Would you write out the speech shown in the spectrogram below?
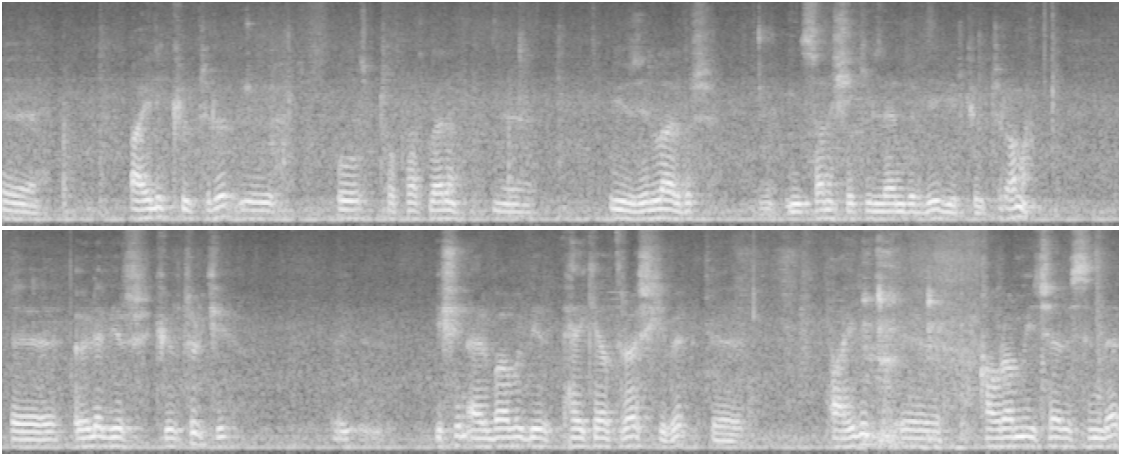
e, aylık kültürü e, bu toprakların e, yüzyıllardır insanı şekillendirdiği bir kültür ama e, öyle bir kültür ki e, işin erbabı bir heykeltıraş gibi e, ahilik e, kavramı içerisinde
